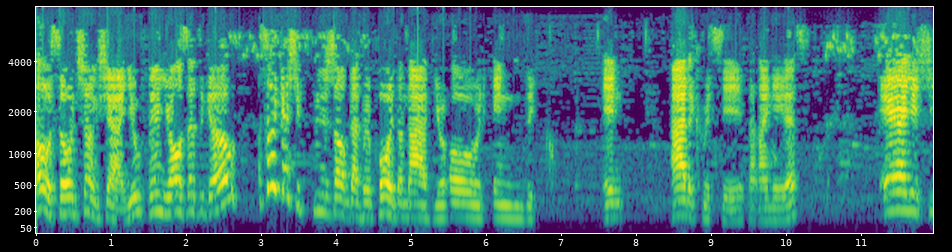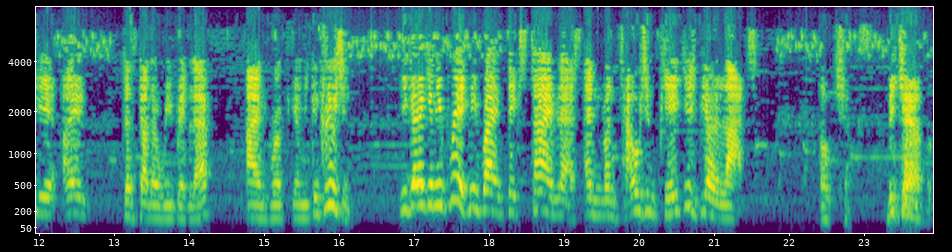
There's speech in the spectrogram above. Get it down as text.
Oh, so in Shengsha, you think you're all set to go? So I guess you finish off that report on that your own inadequacy that I needed. Yeah, you see, I just got a wee bit left. I'm working on the conclusion. You gotta give me a break. Me writing takes time less, and 1,000 pages be a lot. Oh, Chucks, be careful.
